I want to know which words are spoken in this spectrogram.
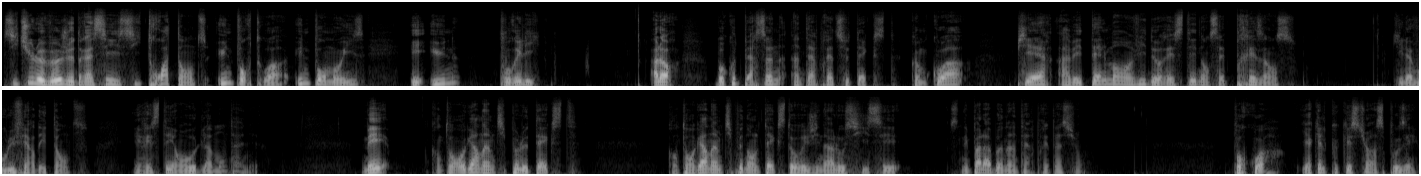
Si tu le veux, je dressais ici trois tentes, une pour toi, une pour Moïse et une pour Élie. Alors, Beaucoup de personnes interprètent ce texte comme quoi Pierre avait tellement envie de rester dans cette présence qu'il a voulu faire des tentes et rester en haut de la montagne. Mais quand on regarde un petit peu le texte, quand on regarde un petit peu dans le texte original aussi, ce n'est pas la bonne interprétation. Pourquoi? Il y a quelques questions à se poser.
